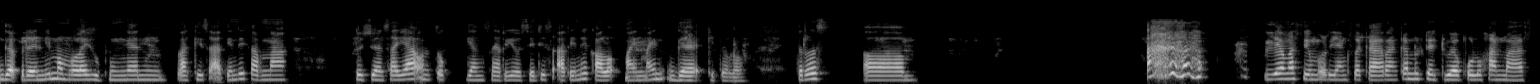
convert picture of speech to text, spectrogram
nggak berani memulai hubungan lagi saat ini karena tujuan saya untuk yang serius. Jadi saat ini kalau main-main enggak gitu loh. Terus em, Iya masih umur yang sekarang kan udah 20-an Mas.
